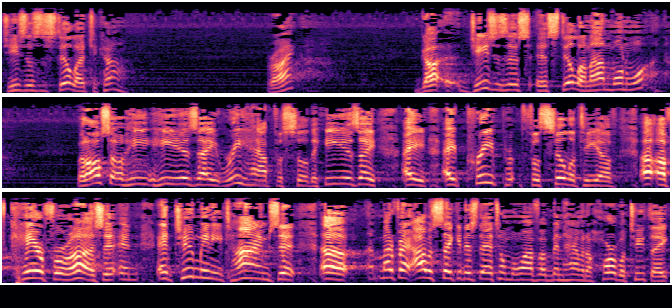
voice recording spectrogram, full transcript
Jesus will still let you come. Right? God, Jesus is, is still a 911. But also, he, he is a rehab facility. He is a, a, a pre facility of, uh, of care for us. And, and too many times that, uh, matter of fact, I was taking this day, I told my wife I've been having a horrible toothache.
